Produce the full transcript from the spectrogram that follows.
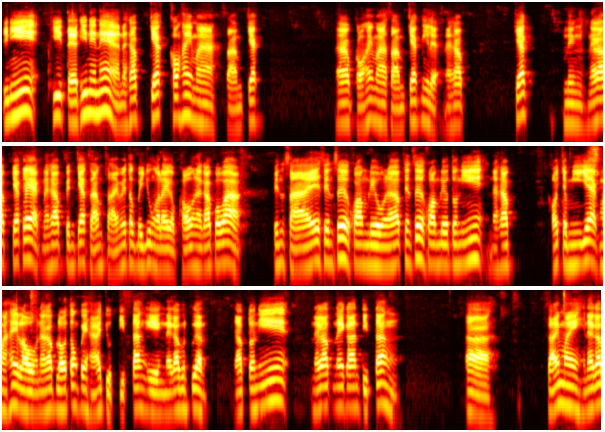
ทีนี้ที่แต่ที่แน่ๆนะครับแจ็คเขาให้มาสามแจ็คนะครับเขาให้มาสามแจ็คนี่แหละนะครับแจ็คหนึ่งนะครับแจ็คแรกนะครับ เป็นแจ็คสามสายไม่ต้องไปยุ่งอะไรกับเขานะครับ เพราะว่าเป็นสายเซ็นเซอร์ความเร็วนะครับ เซ็นเซอร์ความเร็วตัวนี้นะครับเขาจะมีแยกมาให้เรานะครับ เราต้องไปหาจุดติดตั้งเองนะครับเพื่อนๆนะครับตอนนี้ นะครับในการติดตั้งอ่าสายไม้นะครับ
